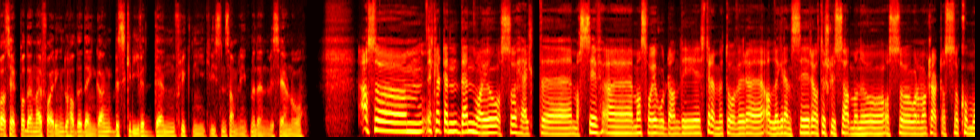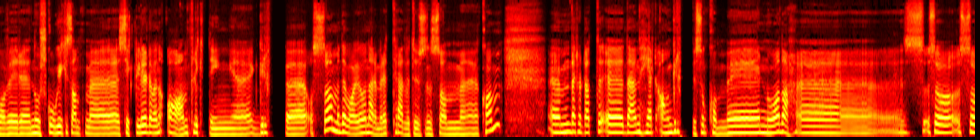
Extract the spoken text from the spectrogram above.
basert på den erfaringen du hadde den gang, beskrive den flyktningkrisen sammenlignet med den vi ser nå? Altså, klart den, den, var jo også helt uh, massiv. Uh, man så jo hvordan de strømmet over uh, alle grenser, og til slutt så hadde man jo også hvordan man klarte også å komme over Norskog ikke sant, med sykler. Det var en annen flyktninggruppe også, men det var jo nærmere 30 000 som kom. Ehm, det er klart at eh, det er en helt annen gruppe som kommer nå, da. Eh, så, så,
